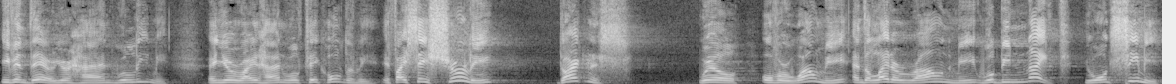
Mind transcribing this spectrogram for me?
even there your hand will lead me and your right hand will take hold of me. If I say, Surely darkness will overwhelm me, and the light around me will be night, you won't see me.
